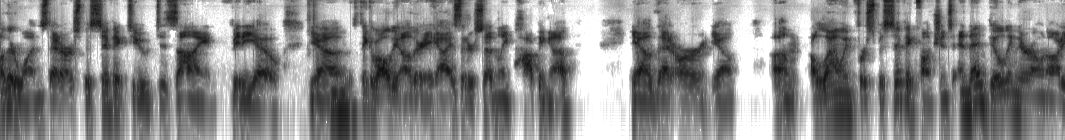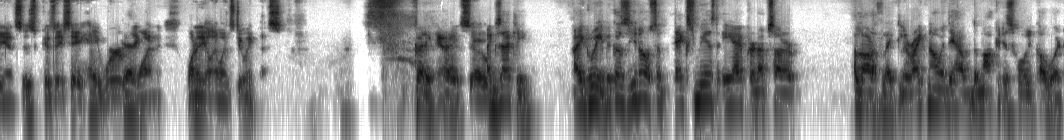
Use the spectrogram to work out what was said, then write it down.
other ones that are specific to design video you know mm think of all the other ais that are suddenly popping up you know that are you know um, allowing for specific functions and then building their own audiences because they say hey we're one one of the only ones doing this. Correct yeah, correct so exactly. I agree because you know so text based ai products are a lot of like right now they have the market is whole covered.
